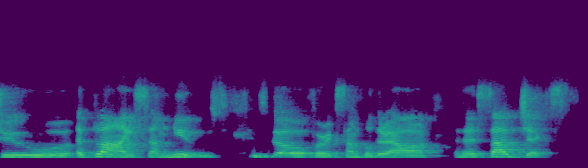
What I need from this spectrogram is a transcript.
to apply some news. So for example, there are uh, subjects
